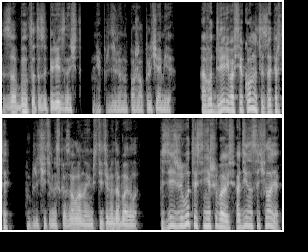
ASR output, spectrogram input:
«Забыл кто-то запереть, значит?» Неопределенно пожал плечами я. «А вот двери во все комнаты заперты», — обличительно сказала она и мстительно добавила. «Здесь живут, если не ошибаюсь, одиннадцать человек».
